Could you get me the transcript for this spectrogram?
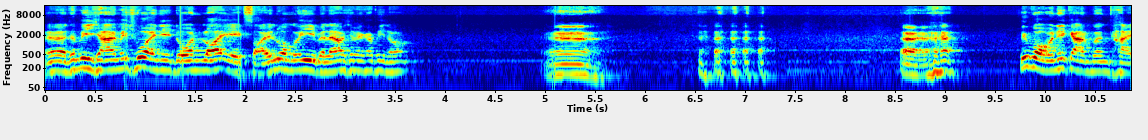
เออถ้าพี่ชายไม่ช่วยนี่โดนร้อยเอกสอยล่วงเก้าอี้ไปแล้วใช่ไหมครับพี่น้องเออเออ พี่บอกวันนี้การเมืองไทย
